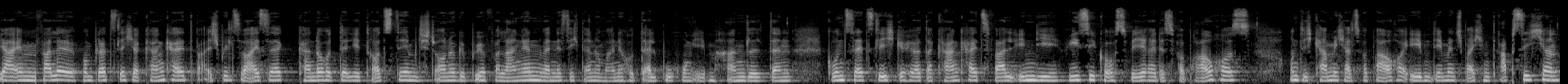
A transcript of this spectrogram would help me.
Ja, im Falle von plötzlicher Krankheit beispielsweise kann der Hotelier trotzdem die Stornogebühr verlangen, wenn es sich dann um eine Hotelbuchung eben handelt. Denn grundsätzlich gehört der Krankheitsfall in die Risikosphäre des Verbrauchers und ich kann mich als Verbraucher eben dementsprechend absichern,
